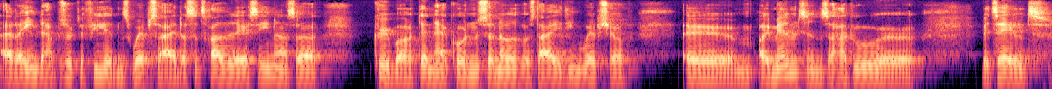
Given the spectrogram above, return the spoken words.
er der en, der har besøgt affiliatens website, og så 30 dage senere, så køber den her kunde så noget hos dig i din webshop, øh, og i mellemtiden, så har du øh, betalt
